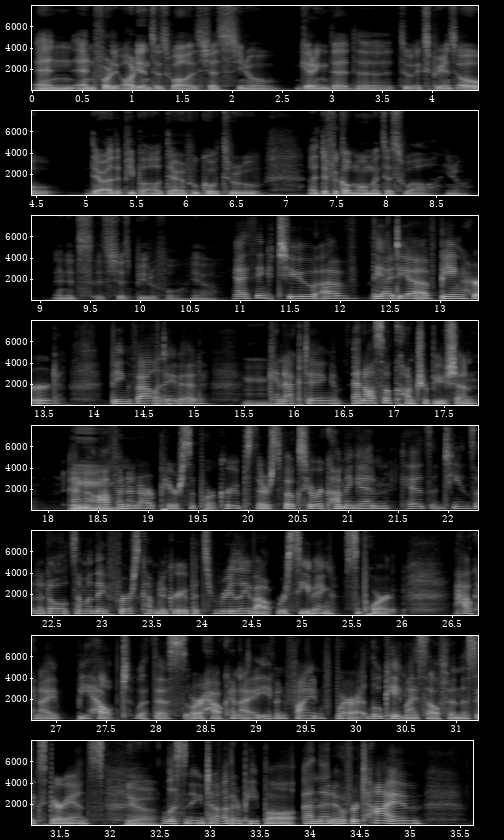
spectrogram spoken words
and and for the audience as well, it's just you know getting the the to experience. Oh, there are other people out there who go through a difficult moments as well. You know, and it's it's just beautiful. Yeah. I think too of the idea of being heard, being validated, mm. connecting, and also contribution. And mm. often in our peer support groups, there's folks who are coming in, kids and teens and adults. And when they first come to group, it's really about receiving support. How can I be helped with this? Or how can I even find where I locate myself in this experience? Yeah. Listening to other people. And then over time,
